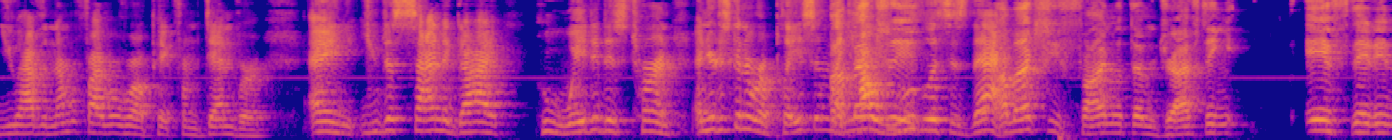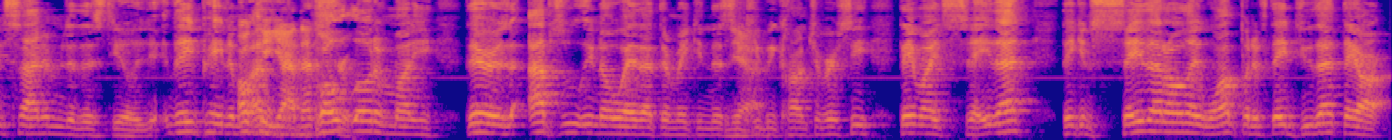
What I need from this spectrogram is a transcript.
you have the number five overall pick from Denver, and you just signed a guy who waited his turn, and you're just gonna replace him. Like I'm how actually- ruthless is that? I'm actually fine with them drafting if they didn't sign him to this deal. They paid him Okay, a yeah, that's boatload of money. There is absolutely no way that they're making this Yeah. a QB controversy. They might say that. They can say that all they want, but if they do that, they are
